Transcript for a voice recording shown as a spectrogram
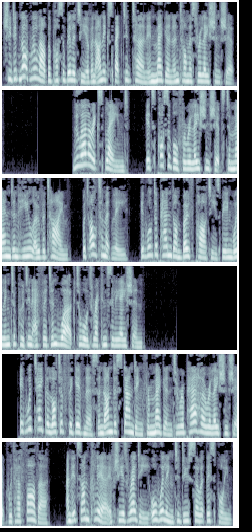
she did not rule out the possibility of an unexpected turn in Meghan and Thomas' relationship. Luella explained, it's possible for relationships to mend and heal over time, but ultimately, it will depend on both parties being willing to put in effort and work towards reconciliation. It would take a lot of forgiveness and understanding from Meghan to repair her relationship with her father, and it's unclear if she is ready or willing to do so at this point.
